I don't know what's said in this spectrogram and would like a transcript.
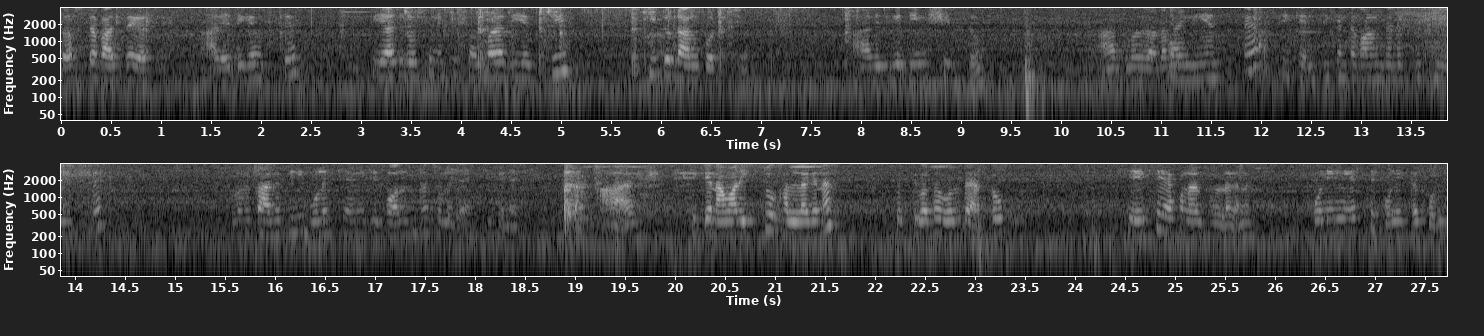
দশটা বাজতে গেছে। আর এদিকে হচ্ছে পেঁয়াজ, রসুন একটু সোমবারা দিয়েছি। তো ডাল করছি। আর এদিকে ডিম সিদ্ধ। আর তোমার দাদাভাই নিয়ে এসছে। চিকেন। চিকেনটা গরম জলে একটু ধুয়ে এসছে তোমাদের তো আগের দিনই বলেছি আমি যে গন্ধটা চলে যায় চিকেনের। আর চিকেন আমার একটু ভালো লাগে না। সত্যি কথা বলতে এত খেয়ে খেয়ে এখন আর ভালো লাগে না। পনির নিয়ে এসছি, পনিরটা করব।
